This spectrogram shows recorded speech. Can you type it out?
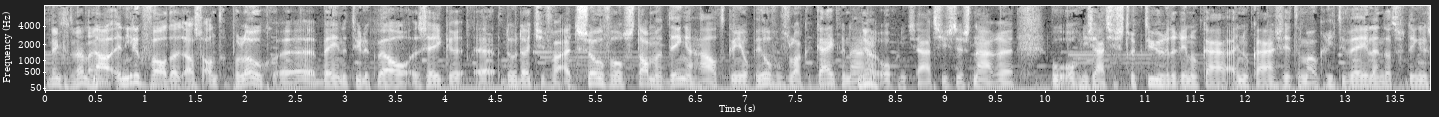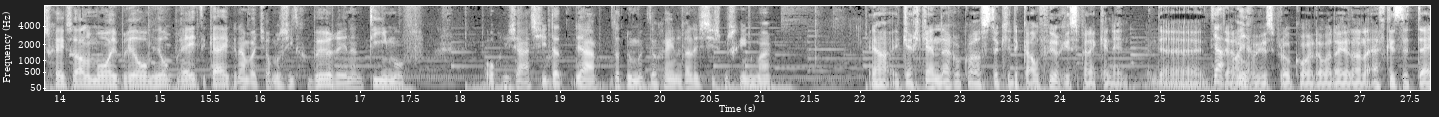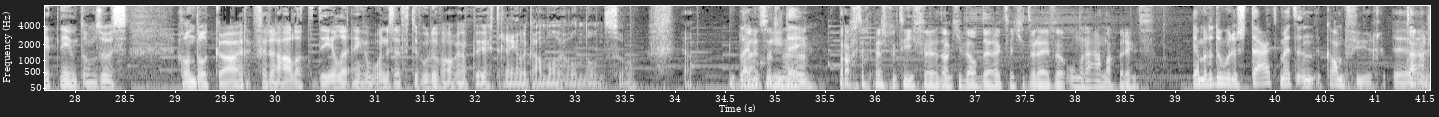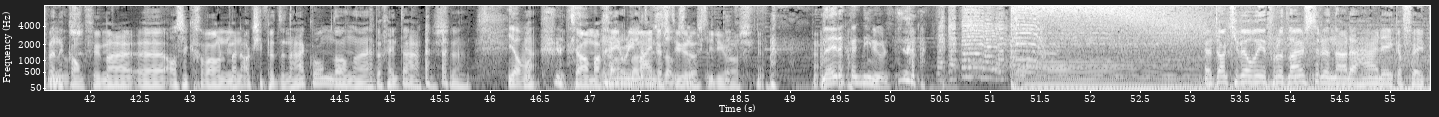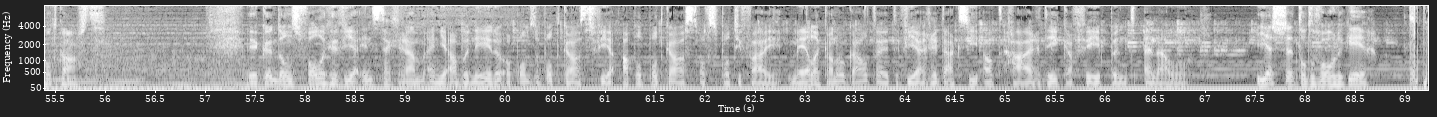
Ik denk het wel, hè? Nou, in ieder geval, dat als antropoloog eh, ben je natuurlijk wel zeker, eh, doordat je uit zoveel stammen dingen haalt, kun je op heel veel vlakken kijken naar Ja. eh, organisaties. Dus naar eh, hoe organisatiestructuren er in elkaar, in elkaar zitten, maar ook rituelen en dat soort dingen. Dus het geeft wel een mooie bril om heel breed te kijken naar wat je allemaal ziet gebeuren in een team of organisatie. Dat, ja, dat noem ik dan generalistisch misschien, maar Ja, ik herken daar ook wel een stukje de kampvuurgesprekken in. De, die Ja, oh daarover ja. gesproken worden. Waar je dan even de tijd neemt om zo eens rond elkaar verhalen te delen. En gewoon eens even te voelen van wat gebeurt er eigenlijk allemaal rond ons. Zo. Ja. Het lijkt me een goed een, idee. eh, prachtig perspectief. Eh, dankjewel Dirk dat je het weer even onder de aandacht brengt. Ja, maar dat doen we dus taart met een kampvuur. eh, Taart met een kampvuur. Maar eh, als ik gewoon mijn actiepunten nakom, dan eh, hebben we geen taart. Dus eh, Jammer. ja, ik zou maar Ja, geen we reminder sturen als jullie was. Ja. Nee, dat kan ik niet doen. Eh, dankjewel weer voor het luisteren naar de HD Café podcast. Je kunt ons volgen via Instagram en je abonneren op onze podcast via Apple Podcast of Spotify. Mailen kan ook altijd via redactie.hrdcafé.nl. Yes, en tot de volgende keer.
